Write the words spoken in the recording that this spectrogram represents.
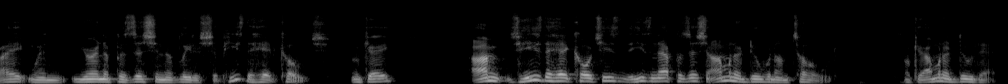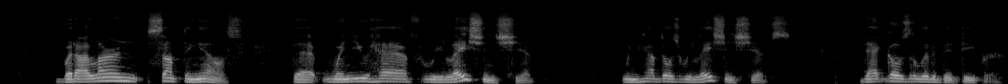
right? When you're in a position of leadership, he's the head coach. Okay. I'm he's the head coach. He's he's in that position. I'm gonna do what I'm told. Okay, I'm gonna do that. But I learned something else that when you have relationship, when you have those relationships, that goes a little bit deeper.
